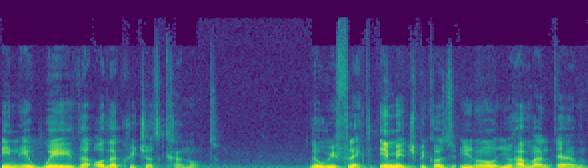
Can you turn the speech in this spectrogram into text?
in a way that other creatures cannot. They'll reflect image because you know you have an um,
